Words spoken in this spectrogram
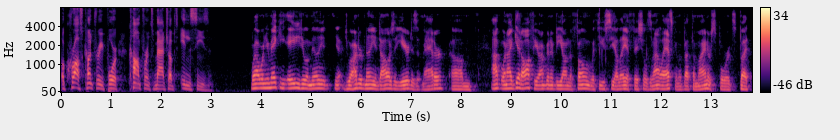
across country for conference matchups in season? Well, when you're making 80 to a million you know, to 100 million dollars a year, does it matter? Um, I, when I get off here, I'm going to be on the phone with UCLA officials and I'll ask them about the minor sports. But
